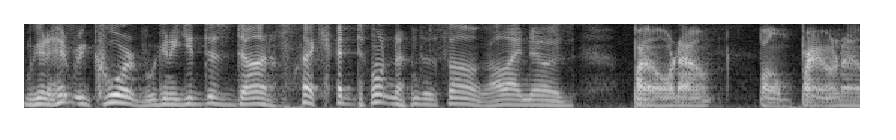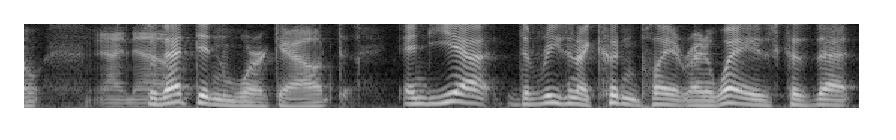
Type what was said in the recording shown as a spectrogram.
I'm gonna hit record. We're gonna get this done." I'm like, "I don't know the song. All I know is bow down, boom, bow down." I know. So that didn't work out. And yeah, the reason I couldn't play it right away is because that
